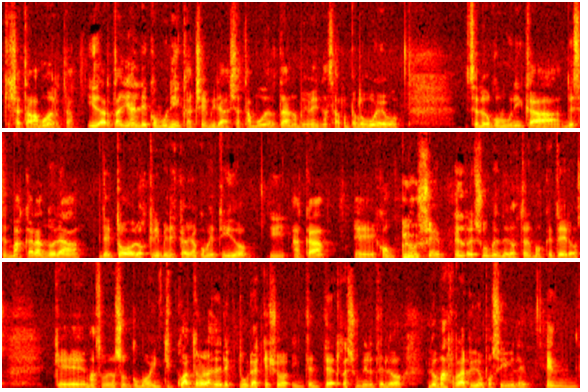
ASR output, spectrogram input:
Que ya estaba muerta. Y D'Artagnan le comunica, che, mirá, ya está muerta, no me vengas a romper los huevos se lo comunica desenmascarándola de todos los crímenes que había cometido y acá eh, concluye el resumen de los tres mosqueteros, que más o menos son como 24 horas de lectura, que yo intenté resumírtelo lo más rápido posible, en,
